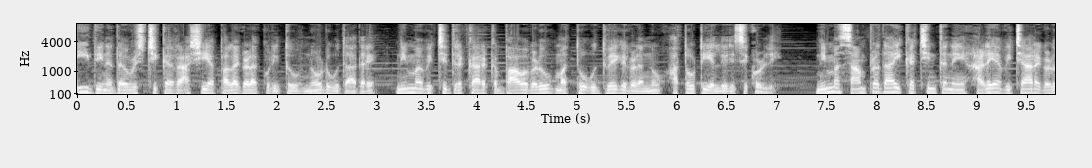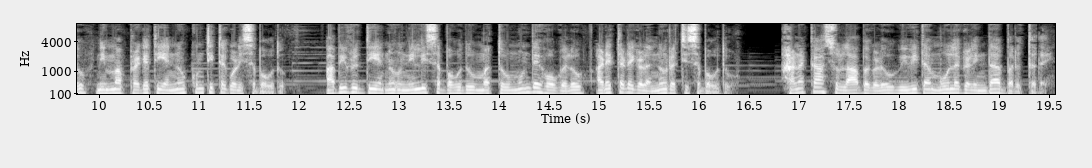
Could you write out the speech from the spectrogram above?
ಈ ದಿನದ ವೃಶ್ಚಿಕ ರಾಶಿಯ ಫಲಗಳ ಕುರಿತು ನೋಡುವುದಾದರೆ, ನಿಮ್ಮ ವಿಚಿದ್ರಕಾರಕ ಭಾವಗಳು ಮತ್ತು ಉದ್ವೇಗಗಳನ್ನು ಹತೋಟಿಯಲ್ಲಿರಿಸಿಕೊಳ್ಳಿ. ನಿಮ್ಮ ಸಾಂಪ್ರದಾಯಿಕ ಚಿಂತನೆ, ಹಳೆಯ ವಿಚಾರಗಳು ನಿಮ್ಮ ಪ್ರಗತಿಯನ್ನು ಕುಂಠಿತಗೊಳಿಸಬಹುದು. ಅಭಿವೃದ್ಧಿಯನ್ನು ನಿಲ್ಲಿಸಬಹುದು ಮತ್ತು ಮುಂದೆ ಹೋಗಲು ಅಡೆತಡೆಗಳನ್ನು ರಚಿಸಬಹುದು. ಹಣಕಾಸು ಲಾಭಗಳು ವಿವಿಧ ಮೂಲಗಳಿಂದ ಬರುತ್ತದೆ.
